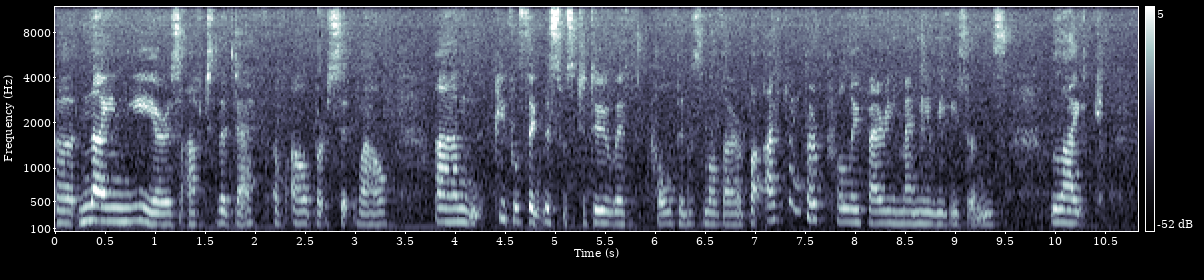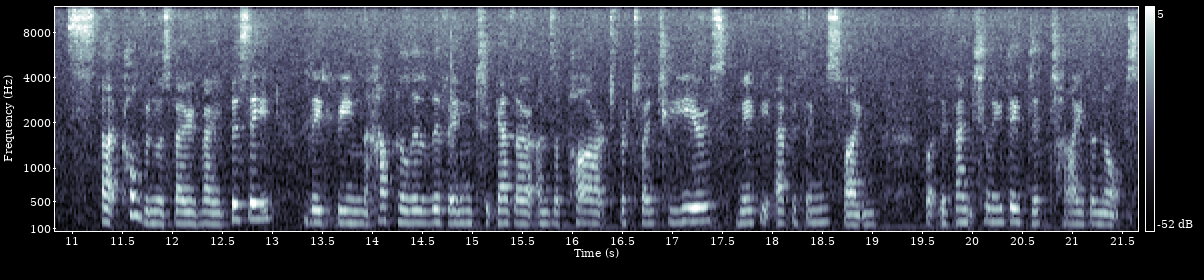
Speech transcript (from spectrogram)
uh, nine years after the death of Albert Sitwell, and people think this was to do with Colvin's mother, but I think there are probably very many reasons. Like, uh, Colvin was very, very busy. They'd been happily living together and apart for 20 years. Maybe everything was fine, but eventually they did tie the knot.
